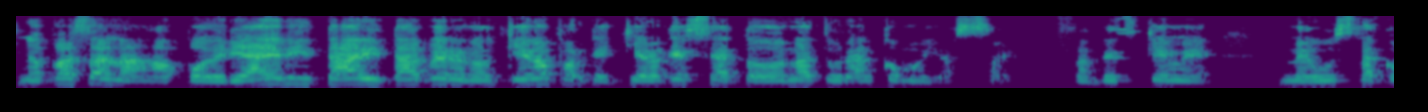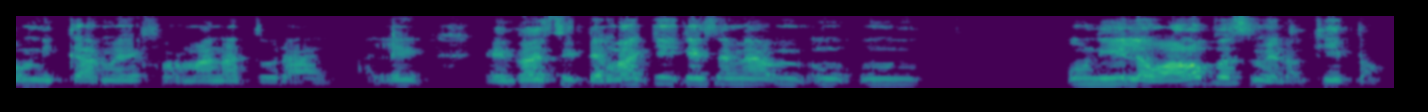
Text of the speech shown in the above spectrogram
No pasa nada, podría editar y tal, pero no quiero porque quiero que sea todo natural como yo soy. Entonces, que me, me gusta comunicarme de forma natural, ¿vale? Entonces, si tengo aquí que se me un, un hilo o algo, pues me lo quito.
